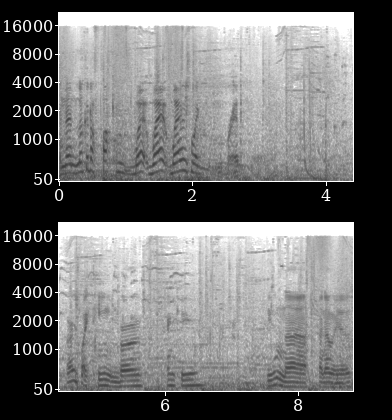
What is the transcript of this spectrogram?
And then look at the fucking... Where, where, where is my... Rip. Where is my team, bro? Thank you. He's in there. I know he is.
